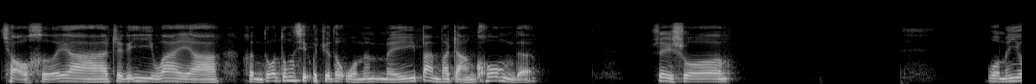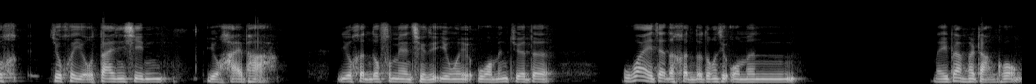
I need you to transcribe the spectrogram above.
巧合呀、这个意外呀，很多东西我觉得我们没办法掌控的，所以说我们又就会有担心、有害怕、有很多负面情绪，因为我们觉得。外在的很多东西我们没办法掌控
